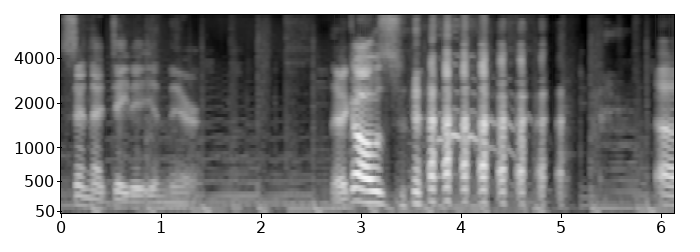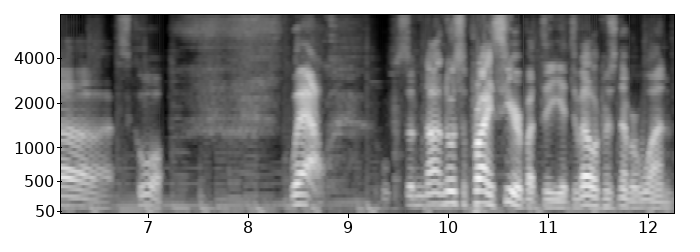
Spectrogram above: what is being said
Send that data in there. There it goes. uh, it's cool. Well, so not, no surprise here, but the developer's number one.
